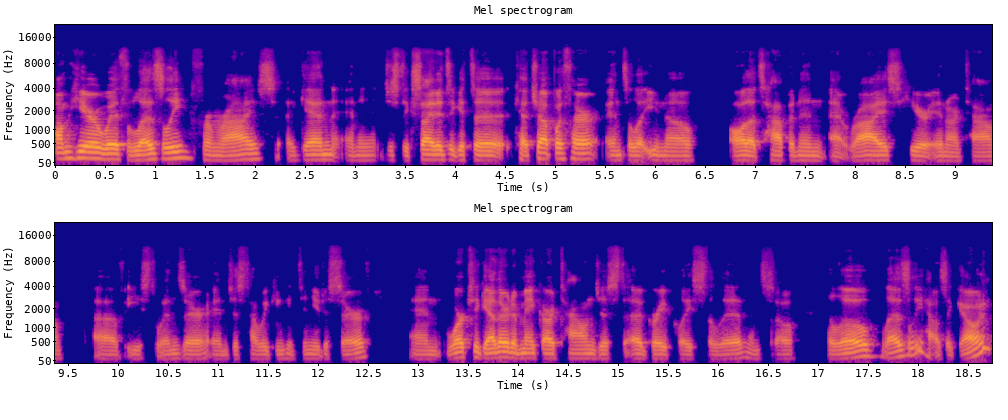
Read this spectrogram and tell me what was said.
I'm here with Leslie from Rise again, and just excited to get to catch up with her and to let you know all that's happening at Rise here in our town of East Windsor and just how we can continue to serve and work together to make our town just a great place to live. And so, hello, Leslie, how's it going?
